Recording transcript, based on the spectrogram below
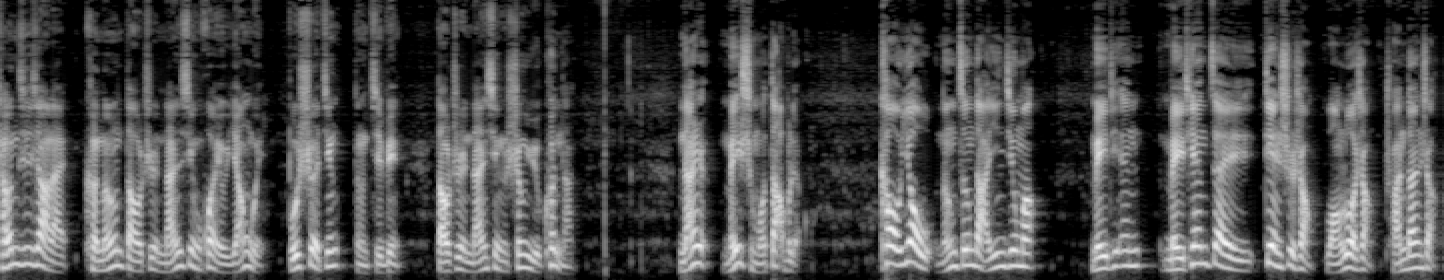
长期下来，可能导致男性患有阳痿、不射精等疾病，导致男性生育困难。男人没什么大不了，靠药物能增大阴茎吗？每天每天在电视上、网络上、传单上，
